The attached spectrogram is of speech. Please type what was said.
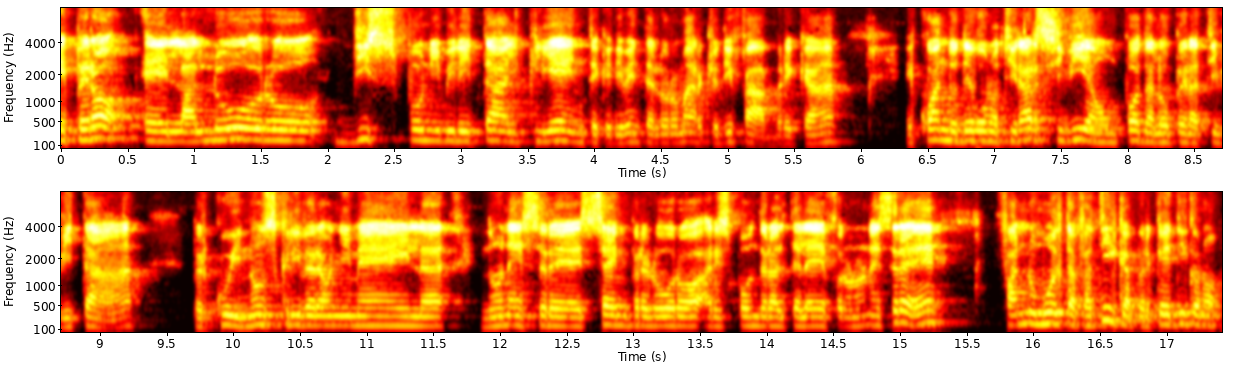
e però è la loro disponibilità al cliente che diventa il loro marchio di fabbrica e quando devono tirarsi via un po' dall'operatività, per cui non scrivere ogni mail, non essere sempre loro a rispondere al telefono, non essere fanno molta fatica perché dicono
